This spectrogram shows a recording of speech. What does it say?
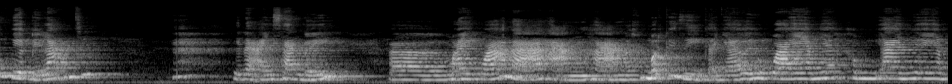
công việc để làm chứ. Thế là anh sang đấy à, may quá là hàng hàng là không mất cái gì cả nhà ơi hôm qua em nhé không ai như em.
